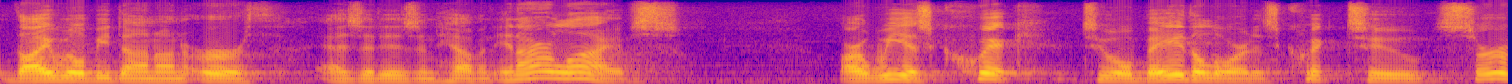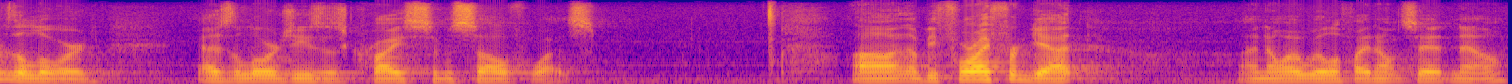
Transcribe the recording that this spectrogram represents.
Thy will be done on earth as it is in heaven. In our lives, are we as quick to obey the Lord, as quick to serve the Lord as the Lord Jesus Christ himself was? Uh, now, before I forget, I know I will if I don't say it now.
